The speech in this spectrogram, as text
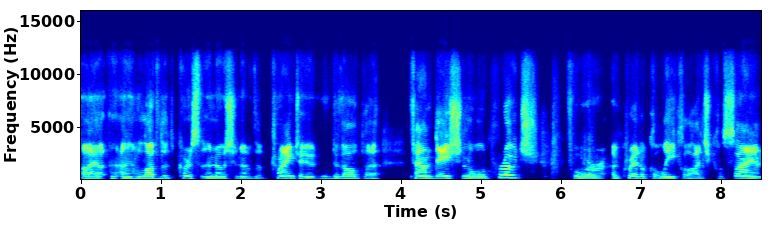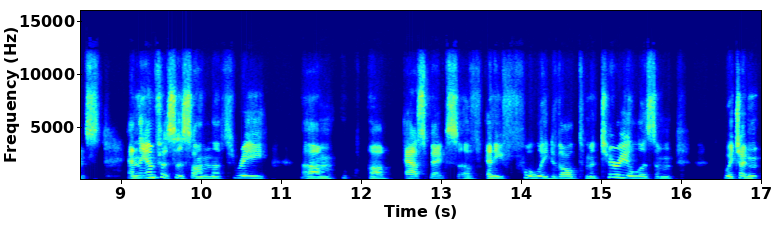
I, I love the course of the notion of the trying to develop a foundational approach for a critical ecological science. And the emphasis on the three um, uh, aspects of any fully developed materialism which I'm,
